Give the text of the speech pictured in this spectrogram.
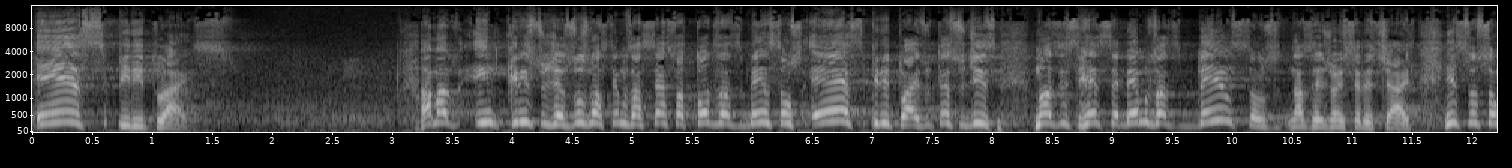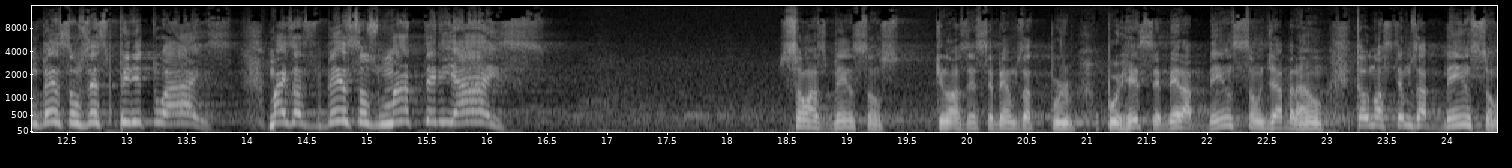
espirituais. Amados, em Cristo Jesus nós temos acesso a todas as bênçãos espirituais. O texto diz: nós recebemos as bênçãos nas regiões celestiais. Isso são bênçãos espirituais. Mas as bênçãos materiais são as bênçãos que nós recebemos por, por receber a bênção de Abraão. Então nós temos a bênção,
